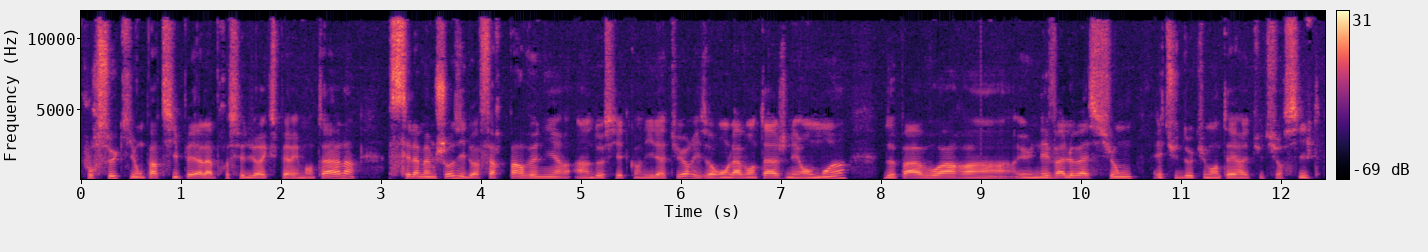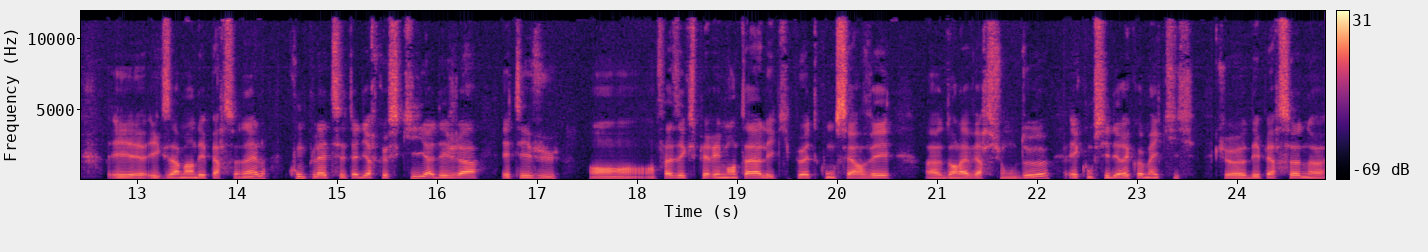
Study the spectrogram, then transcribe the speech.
Pour ceux qui ont participé à la procédure expérimentale, c'est la même chose, ils doivent faire parvenir un dossier de candidature. Ils auront l'avantage néanmoins de ne pas avoir une évaluation, étude documentaire, étude sur site et examen des personnels complète, c'est-à-dire que ce qui a déjà été vu en, phase expérimentale et qui peut être conservé euh, dans la version 2 est considéré comme acquis. Que des personnes euh,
